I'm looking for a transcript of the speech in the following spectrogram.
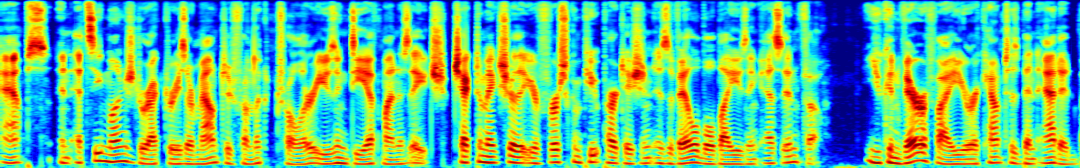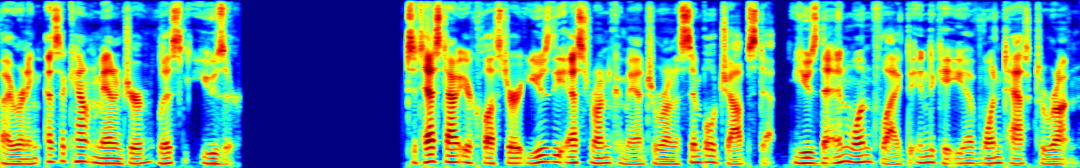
apps, and etc munge directories are mounted from the controller using df-h. Check to make sure that your first compute partition is available by using sinfo. You can verify your account has been added by running saccount manager list user. To test out your cluster, use the srun command to run a simple job step. Use the n1 flag to indicate you have one task to run.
